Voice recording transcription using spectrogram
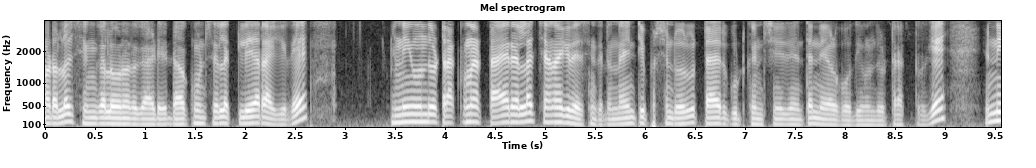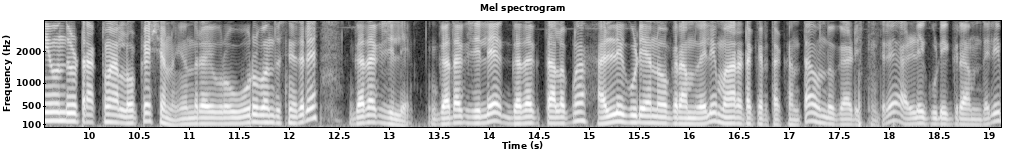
ಮಾಡಲು ಸಿಂಗಲ್ ಓನರ್ ಗಾಡಿ. ಡಾಕ್ಯುಮೆಂಟ್ಸ್ ಎಲ್ಲ ಕ್ಲಿಯರ್ ಆಗಿದೆ. ಈ ಒಂದು ಟ್ರ್ಯಾಕ್ಟರ್ನ ಟೈರ್ ಎಲ್ಲ ಚೆನ್ನಾಗಿದೆ ಸ್ನೇಹಿತರೆ. ನೈಂಟಿ ಪರ್ಸೆಂಟ್ವರೆಗೂ ಟೈರ್ ಗುಡ್ ಕಂಡೀಷನ್ ಇದೆ ಅಂತಲೇ ಹೇಳ್ಬೋದು ಈ ಒಂದು ಟ್ರ್ಯಾಕ್ಟರ್ಗೆ. ಇನ್ನು ಈ ಒಂದು ಟ್ರ್ಯಾಕ್ಟರ್ನ ಲೊಕೇಶನ್ ಅಂದರೆ ಇವರು ಊರು ಬಂದು ಸ್ನೇಹಿತರೆ, ಗದಗ ಜಿಲ್ಲೆ. ಗದಗ ಜಿಲ್ಲೆ, ಗದಗ ತಾಲೂಕಿನ ಹಳ್ಳಿಗುಡಿ ಅನ್ನೋ ಗ್ರಾಮದಲ್ಲಿ ಮಾರಾಟಕ್ಕಿರ್ತಕ್ಕಂಥ ಒಂದು ಗಾಡಿ ಸ್ನೇಹಿತರೆ. ಹಳ್ಳಿಗುಡಿ ಗ್ರಾಮದಲ್ಲಿ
